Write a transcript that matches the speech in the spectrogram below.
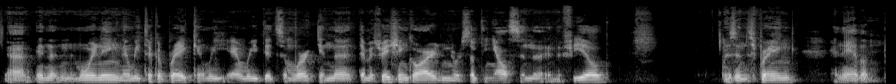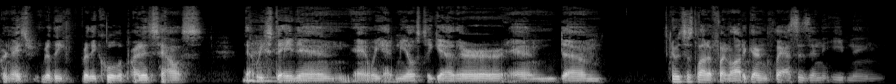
uh, in, the, in, the, morning. Then we took a break, and we and we did some work in the demonstration garden or something else in the in the field. It was in the spring, and they have a pretty nice, really really cool apprentice house that we stayed in, and we had meals together, and um, it was just a lot of fun. A lot of gun classes in the evening.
